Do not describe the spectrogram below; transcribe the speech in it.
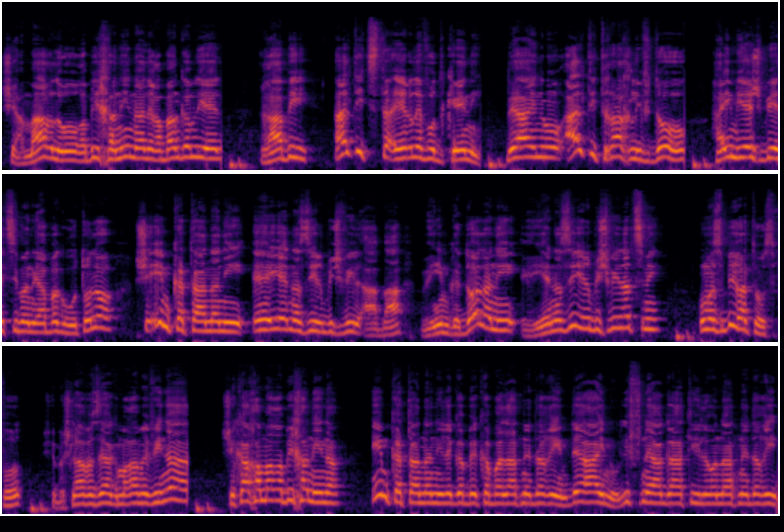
שאמר לו רבי חנינא לרבן גמליאל רבי אל תצטער לבודקני דהיינו אל תטרח לבדוק האם יש בי את סימני הבגרות או לא שאם קטן אני אהיה נזיר בשביל אבא ואם גדול אני אהיה נזיר בשביל עצמי. הוא מסביר התוספות שבשלב הזה הגמרא מבינה שכך אמר רבי חנינא אם קטן אני לגבי קבלת נדרים, דהיינו, לפני הגעתי לעונת נדרים,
